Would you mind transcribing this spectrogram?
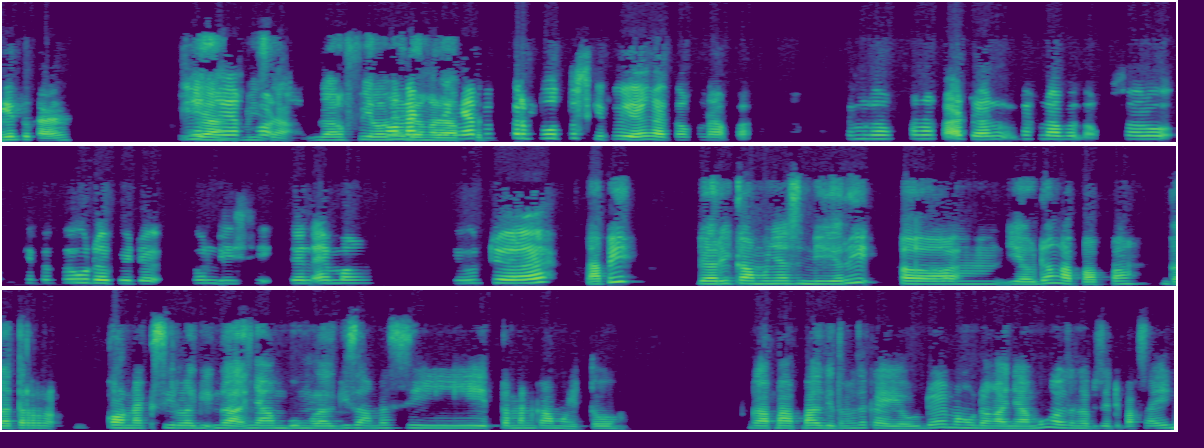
gitu kan. Iya kayak ko- bisa. Nggak feelnya udah nggak dapet. tuh terputus gitu ya, nggak tahu kenapa. Emang karena keadaan entah kenapa tuh selalu kita tuh udah beda kondisi dan emang ya udah. Tapi dari kamunya sendiri em, ya udah nggak apa-apa nggak terkoneksi lagi nggak nyambung lagi sama si teman kamu itu nggak apa-apa gitu. Maksudnya kayak ya udah emang udah nggak nyambung nggak usah nggak bisa dipaksain.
